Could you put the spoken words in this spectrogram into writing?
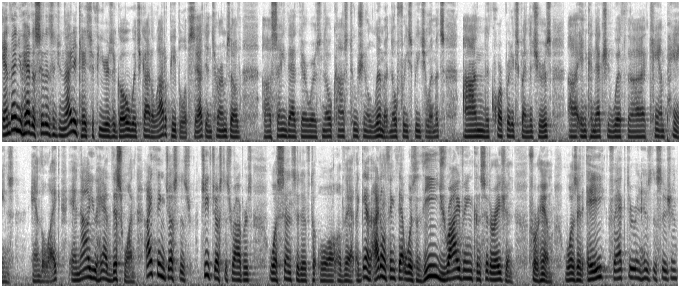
And then you had the Citizens United case a few years ago, which got a lot of people upset in terms of uh, saying that there was no constitutional limit, no free speech limits on the corporate expenditures uh, in connection with uh, campaigns and the like. And now you had this one. I think Justice, Chief Justice Roberts was sensitive to all of that. Again, I don't think that was the driving consideration for him. Was it a factor in his decision?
